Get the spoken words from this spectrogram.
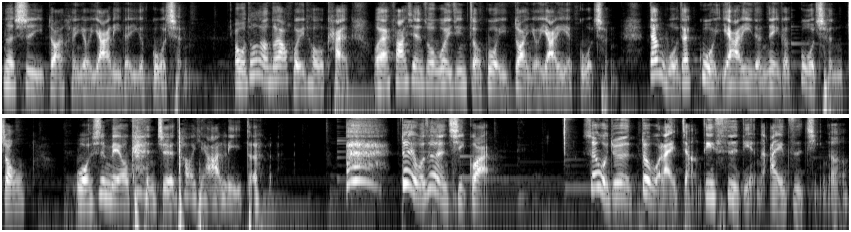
那是一段很有压力的一个过程。我通常都要回头看，我才发现说我已经走过一段有压力的过程。但我在过压力的那个过程中，我是没有感觉到压力的。对我是很奇怪，所以我觉得对我来讲，第四点的爱自己呢。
